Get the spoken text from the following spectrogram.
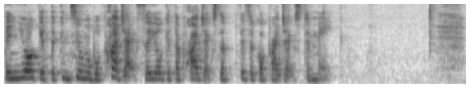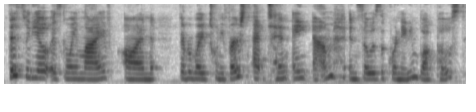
then you'll get the consumable projects. So you'll get the projects, the physical projects to make. This video is going live on February 21st at 10 a.m. and so is the coordinating blog post.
